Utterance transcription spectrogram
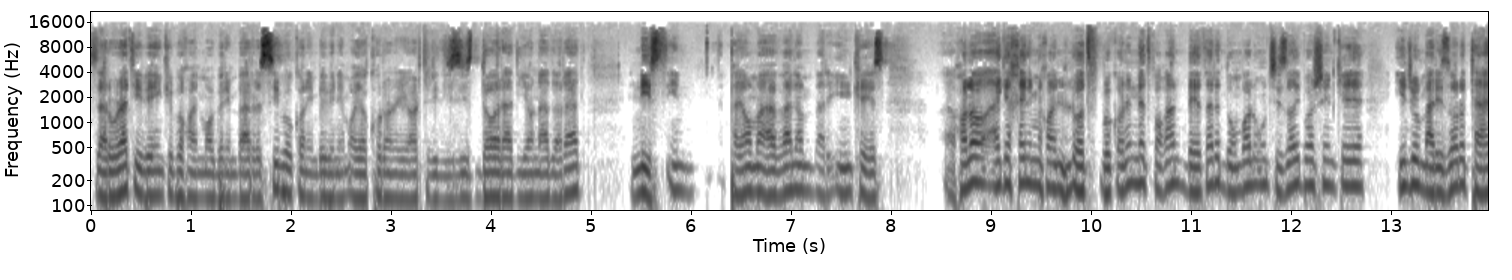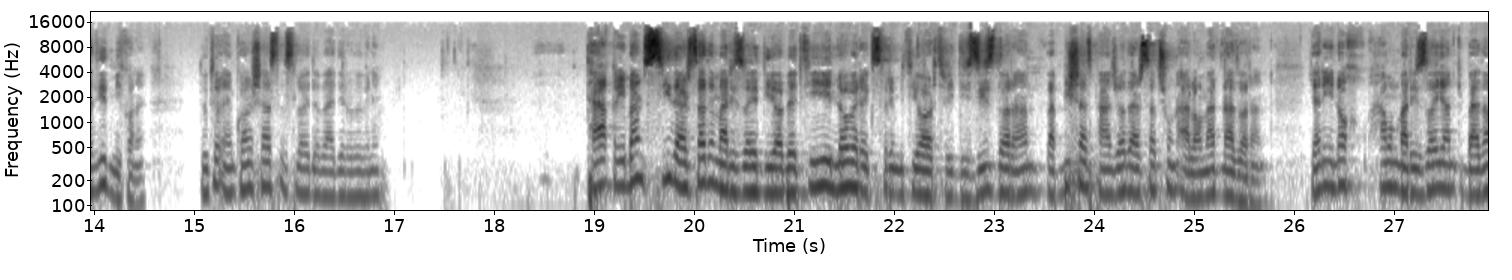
ضرورتی به اینکه بخوایم ما بریم بررسی بکنیم ببینیم آیا coronary artery disease دارد یا ندارد نیست. این پیام اولم برای این case. حالا اگه خیلی می‌خواین لطف بکنین اتفاقا بهتر دنبال اون چیزایی باشین که اینجور مریضا رو تهدید می‌کنه. دکتر امکانش هست اسلاید بعدی رو ببینیم. تقریبا سی درصد مریضای دیابتی lower extremity artery disease دارن و بیش از 50 درصدشون علامت ندارن. یعنی اینا همون مریضایی که بعدا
